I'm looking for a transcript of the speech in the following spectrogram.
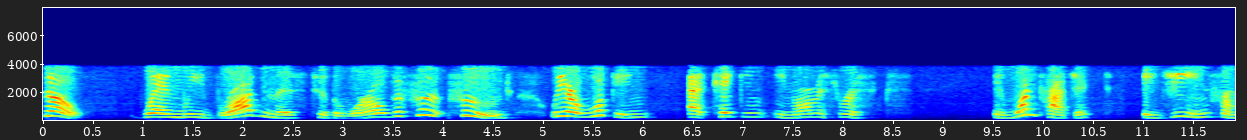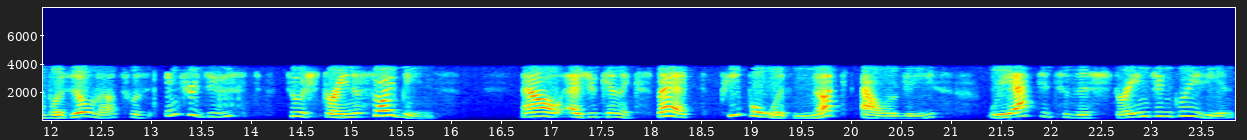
So, when we broaden this to the world of food, we are looking at taking enormous risks. In one project, a gene from Brazil nuts was introduced to a strain of soybeans. Now, as you can expect, people with nut allergies reacted to this strange ingredient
